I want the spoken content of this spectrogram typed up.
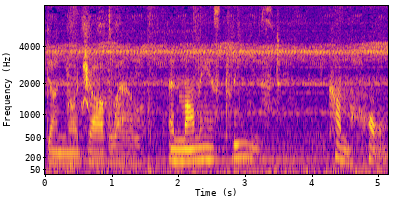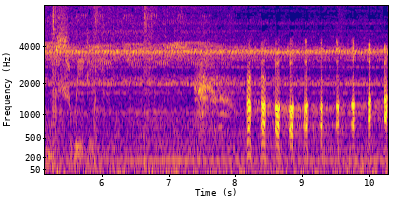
You've done your job well, and Mommy is pleased. Come home, sweetie.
